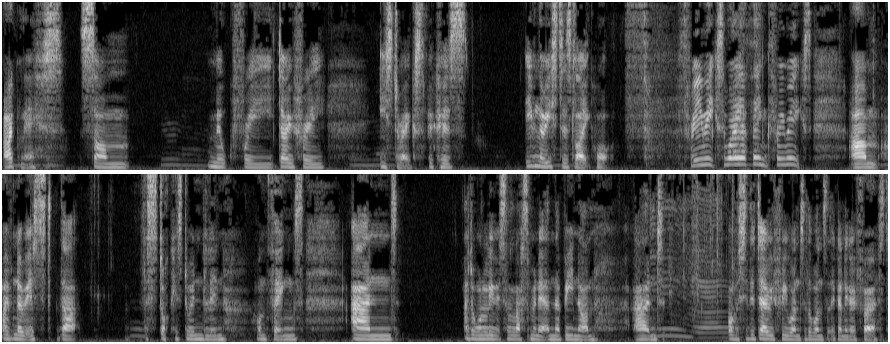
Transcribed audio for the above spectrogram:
Agnes some milk-free dairy-free Easter eggs because even though Easter's like what th three weeks away I think three weeks um, I've noticed that the stock is dwindling on things and I don't want to leave it to the last minute and there be none and obviously the dairy free ones are the ones that are going to go first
